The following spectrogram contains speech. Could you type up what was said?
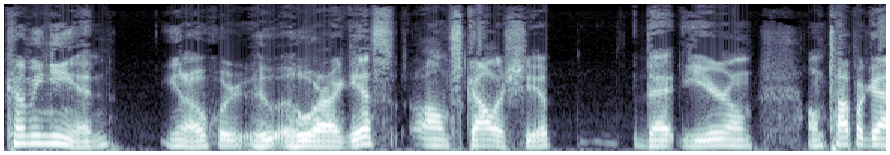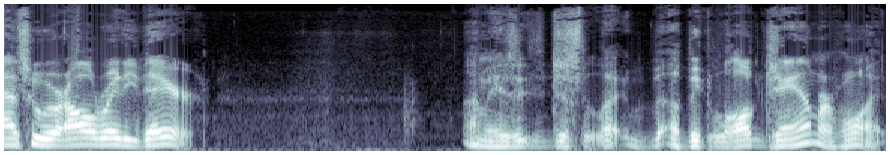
coming in, you know, who who, who are I guess on scholarship that year on on top of guys who are already there? I mean, is it just like a big log jam or what?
